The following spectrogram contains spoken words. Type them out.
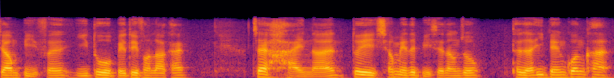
将比分一度被对方拉开。在海南对小美的比赛当中，他在一边观看，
